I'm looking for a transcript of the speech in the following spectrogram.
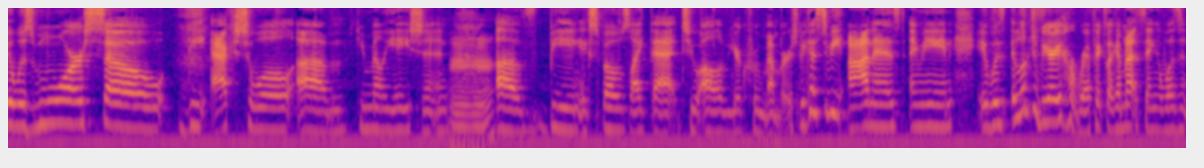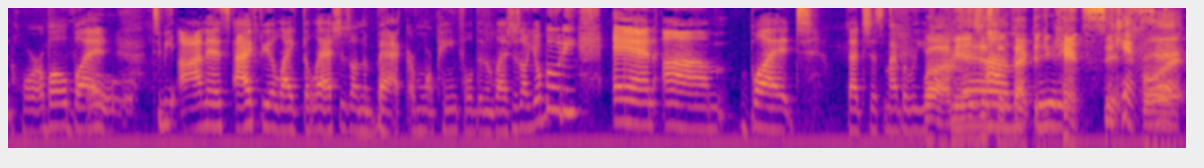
it was more so the actual um, humiliation Mm-hmm. of being exposed like that to all of your crew members. Because to be honest, I mean, it was it looked very horrific. Like I'm not saying it wasn't horrible, but Oh. to be honest, I feel like the lashes on the back are more painful than the lashes on your booty. And um, but that's just my belief. Well, I mean, it's just Yeah. the fact that you can't You sit can't for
